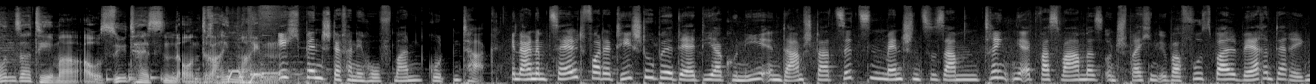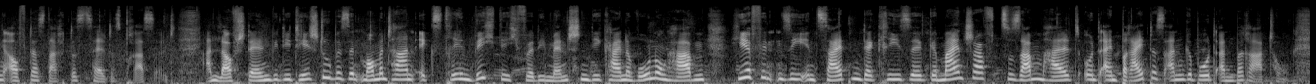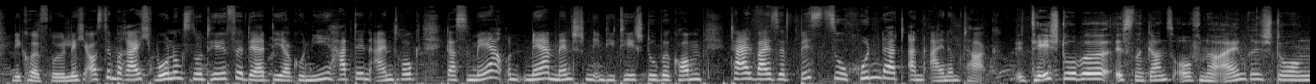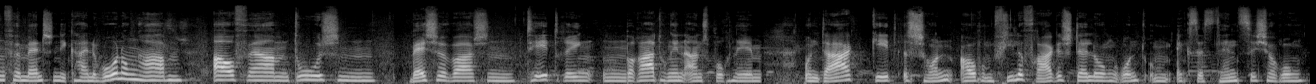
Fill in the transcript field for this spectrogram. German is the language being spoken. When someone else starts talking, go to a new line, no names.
Unser Thema aus Südhessen und Rhein-Main.
Ich bin Stefanie Hofmann. Guten Tag. In einem Zelt vor der Teestube der Diakonie in Darmstadt sitzen Menschen zusammen, trinken etwas Warmes und sprechen über Fußball, während der Regen auf das Dach des Zeltes prasselt. Anlaufstellen wie die Teestube sind momentan extrem wichtig für die Menschen, die keine Wohnung haben. Hier finden sie in Zeiten der Krise Gemeinschaft, Zusammenhalt und ein breites Angebot an Beratung. Nicole Fröhlich aus dem Bereich Wohnungsnothilfe der Diakonie hat den den Eindruck, dass mehr und mehr Menschen in die Teestube kommen, teilweise bis zu 100 an einem Tag.
Die Teestube ist eine ganz offene Einrichtung für Menschen, die keine Wohnung haben. Aufwärmen, duschen, Wäsche waschen, Tee trinken, Beratung in Anspruch nehmen. Und da geht es schon auch um viele Fragestellungen rund um Existenzsicherung.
